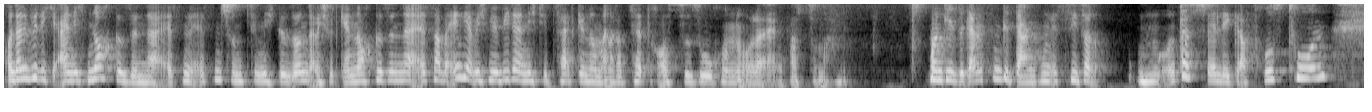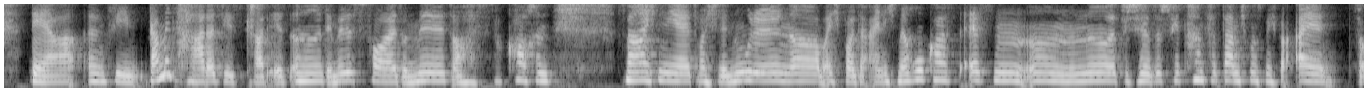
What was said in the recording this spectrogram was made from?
Und dann würde ich eigentlich noch gesünder essen. Wir essen schon ziemlich gesund, aber ich würde gerne noch gesünder essen. Aber irgendwie habe ich mir wieder nicht die Zeit genommen, ein Rezept rauszusuchen oder irgendwas zu machen. Und diese ganzen Gedanken ist wie so ein unterschwelliger Frustton, der irgendwie damit hadert, wie es gerade ist. Oh, der Müll ist voll, so ein Mist, oh, ich soll kochen was mache ich denn jetzt? Mache ich wieder Nudeln? Ne? Aber ich wollte eigentlich mehr Rohkost essen. Ne? Jetzt bin ich wieder so spät dran. Verdammt, ich muss mich beeilen. So,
